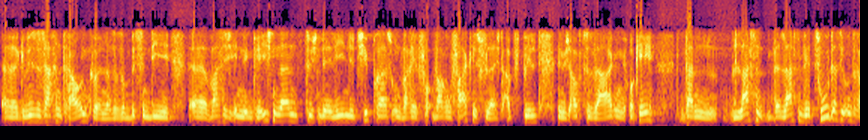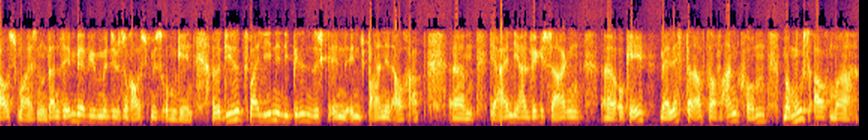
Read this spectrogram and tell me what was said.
äh, gewisse Sachen trauen können. Also so ein bisschen die, äh, was sich in, in Griechenland zwischen der Linie Tsipras und Varoufakis vielleicht abspielt, nämlich auch zu sagen, okay, dann lassen, dann lassen wir zu, dass sie uns rausschmeißen und dann sehen wir, wie wir mit diesem Rausschmiss umgehen. Also diese zwei Linien, die bilden sich in, in Spanien auch ab. Ähm, die einen, die halt wirklich sagen, äh, okay, man lässt dann auch drauf ankommen, man muss auch mal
